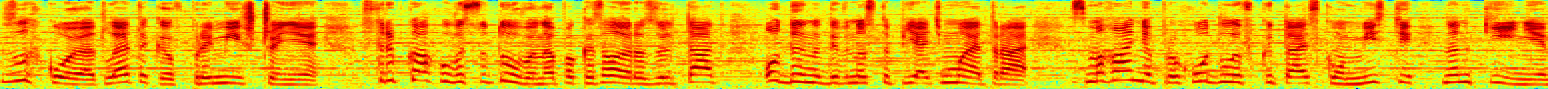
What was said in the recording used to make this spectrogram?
з легкої атлетики в приміщенні. В стрибках у висоту вона показала результат 1,95 метра. Змагання проходили в китайському місті Нанкіні.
